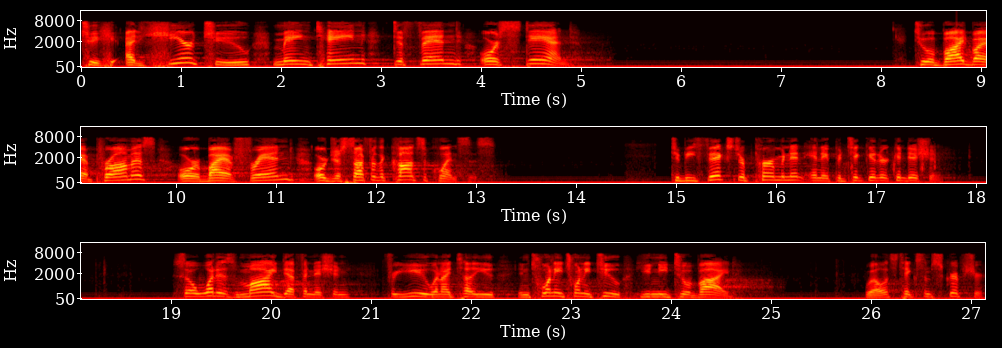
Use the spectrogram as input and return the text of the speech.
to adhere to, maintain, defend, or stand. To abide by a promise or by a friend or to suffer the consequences. To be fixed or permanent in a particular condition. So, what is my definition for you when I tell you in 2022 you need to abide? Well, let's take some scripture.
